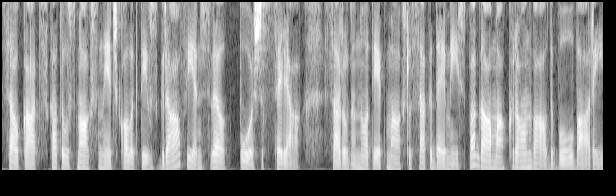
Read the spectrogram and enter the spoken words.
savukārt skatuves mākslinieču kolektīvs grāfienes vēl pošas ceļā. Saruna notiek Mākslas akadēmijas pagāmā Kronvalda bulvārī.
